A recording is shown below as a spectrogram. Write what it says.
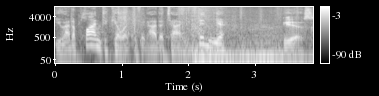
You had a plan to kill it if it had attacked, didn't you? Yes.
